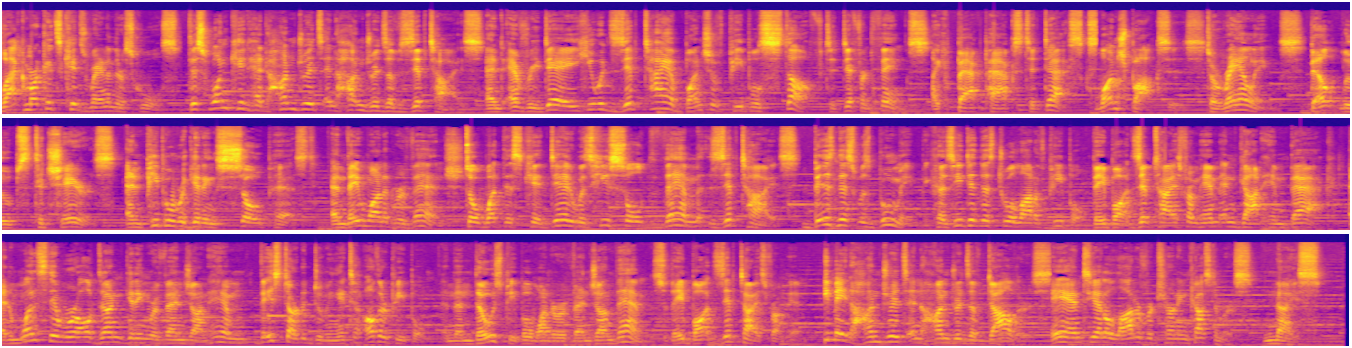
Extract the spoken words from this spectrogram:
Black markets kids ran in their schools. This one kid had hundreds and hundreds of zip ties, and every day he would zip tie a bunch of people's stuff to different things, like backpacks to desks, lunch boxes to railings, belt loops to chairs, and people were getting so pissed, and they wanted revenge. So what this kid did was he sold them zip ties. Business was booming because he did this to a lot of people. They bought zip ties from him and got him back. And once they were all done getting revenge on him, they started doing it to other people. And then those people wanted revenge on them, so they bought zip ties from him. He made hundreds and hundreds of dollars, and he had a lot of returning customers. Nice.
